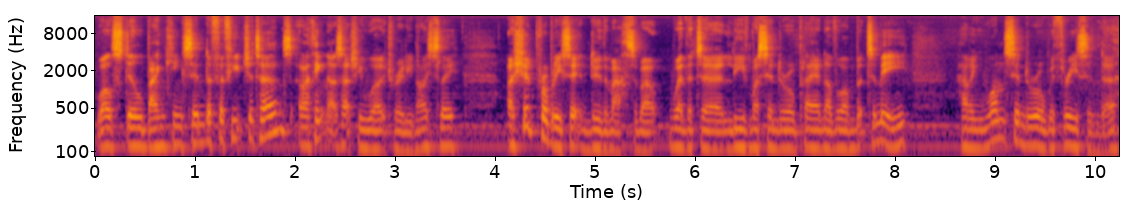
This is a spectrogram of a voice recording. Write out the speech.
while still banking Cinder for future turns, and I think that's actually worked really nicely. I should probably sit and do the maths about whether to leave my Cinder or play another one, but to me, having one Cinder or with three Cinder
